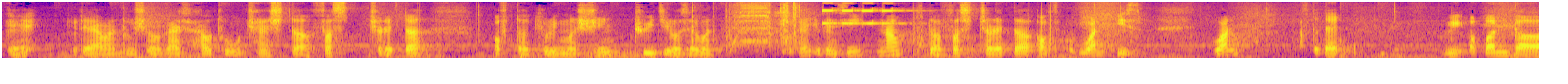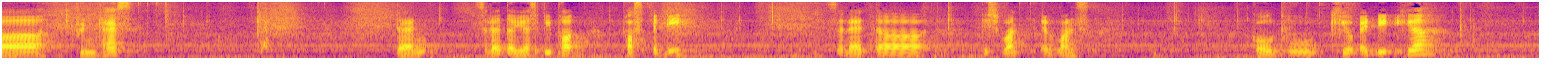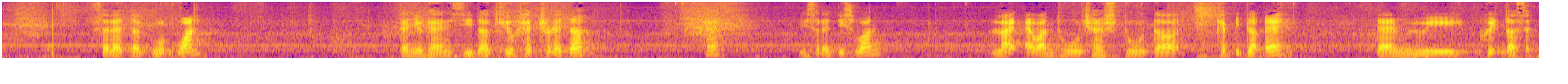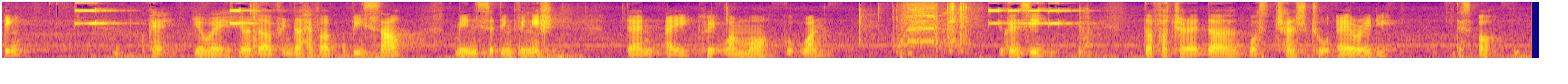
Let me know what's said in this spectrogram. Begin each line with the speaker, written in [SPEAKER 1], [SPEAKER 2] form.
[SPEAKER 1] Okay, today I want to show you guys how to change the first character of the curing machine 307. Okay, you can see now the first character of 1 is 1. After that, we open the print test. Then select the USB port, port 80. Select the this one at once. Go to Q edit here select the group 1 then you can see the Q head character okay. We select this one. Like I want to change to the capital A. Then we quit the setting. Okay. Here we hear the printer have a beep sound. Means setting finish. Then I create one more good one. You can see the first character was changed to A already. That's all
